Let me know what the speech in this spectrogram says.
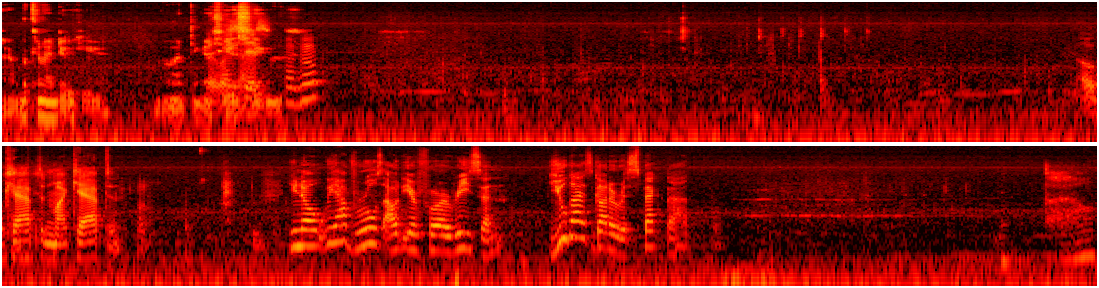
Alright, what can I do here? Oh, I think I see a Take signal. Mm-hmm. Oh, Captain, my Captain. You know, we have rules out here for a reason. You guys gotta respect that. The hell?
